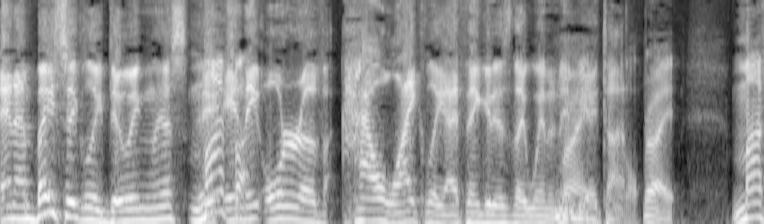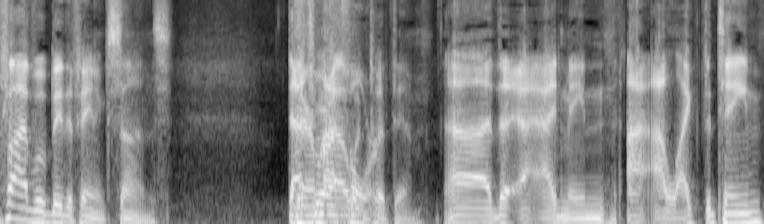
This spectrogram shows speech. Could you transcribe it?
And I'm basically doing this My in, fi- the order of how likely I think it is they win an NBA title. Right. My five would be the Phoenix Suns. That's They're where I would put them. Uh, the, I I mean, I, I like the team.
